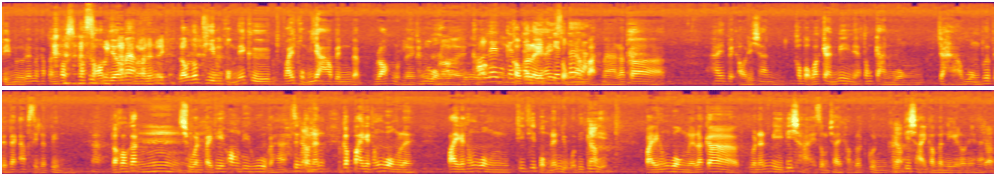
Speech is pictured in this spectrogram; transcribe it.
ฝีมือด้วยไหมครับตอนนั้นเพราะเพราะซ้อมเยอะมากตอนนั้นแล้วแล้วทีมผมนี่คือไว้ผมยาวเป็นแบบร็อกหมดเลยทั้งวงเลย เขาเล่นกันเขาก็เลยให้ป็นส่งเกตเตอร์นามบัตรมาแล้วก็ ให้ไปออดิชั่นเขาบอกว่าแกรมมี่เนี่ยต้องการวงจะหาวงเพื่อเป็นแบ็กอัพศิลปินแล้วเขาก็อืม ชวนไปที่ห้องพี่ฮูกอะฮะซึ่งตอนนั้นก็ไปกันทั้งวงเลย ไปกันทั้งวงที่ที่ผมเล่นอยู่กับพี่ครัพี่บไปทั้งวงเลยแล้วก็วันนั้นมีพี่ชายสมชายขับรถกุลคืคอรับพี่ชายกัมปานีเราเนี่ยฮะครับ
